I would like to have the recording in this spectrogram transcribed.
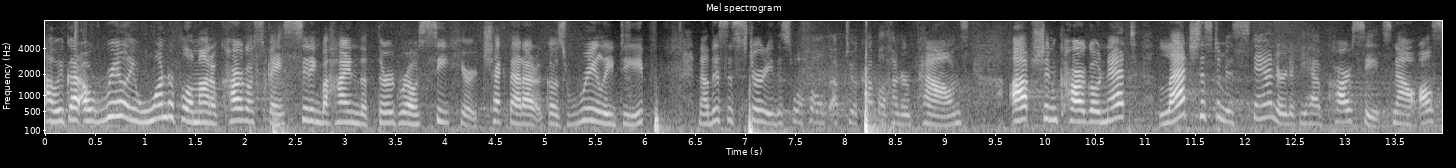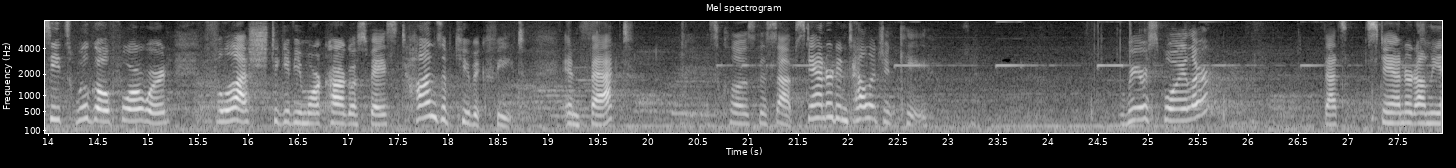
Uh, we've got a really wonderful amount of cargo space sitting behind the third row seat here. Check that out, it goes really deep. Now this is sturdy, this will hold up to a couple hundred pounds. Option cargo net. Latch system is standard if you have car seats. Now all seats will go forward flush to give you more cargo space. Tons of cubic feet. In fact, let's close this up. Standard intelligent key. Rear spoiler. That's standard on the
